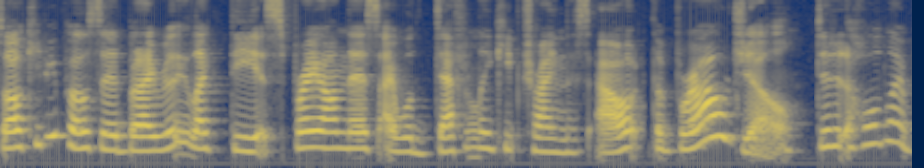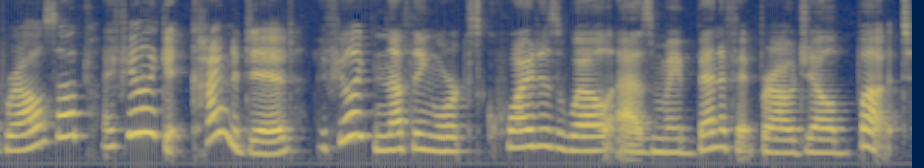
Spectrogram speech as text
So I'll keep you posted, but I really like the spray on this. I will definitely keep trying this out. The brow gel Did it hold my brows up? I feel like it kind of did. I feel like nothing works quite as well as my Benefit Brow Gel, but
